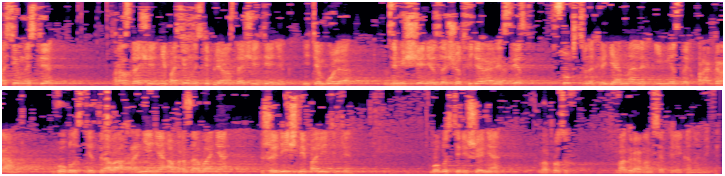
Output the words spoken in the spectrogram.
пассивности раздачи, ни пассивности при раздаче денег, ни тем более замещения за счет федеральных средств собственных региональных и местных программ в области здравоохранения, образования, жилищной политики, в области решения вопросов в аграрном секторе экономики.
